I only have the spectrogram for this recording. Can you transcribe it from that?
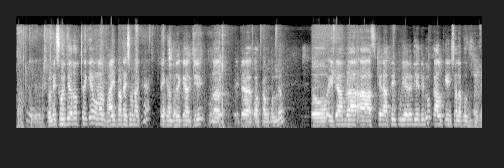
ওকে। উনি সৌদি আরব থেকে ওনার ভাই পাঠাইছে ওনাকে। সেখান আচ্ছা। থেকে আর কি ওনার এটা কনফার্ম করলেন। তো এটা আমরা আজকে রাতে কুরিয়ারে দিয়ে দিব কালকে ইনশাল্লাহ পৌঁছে যাবে।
